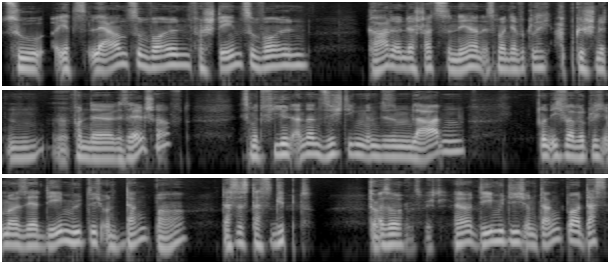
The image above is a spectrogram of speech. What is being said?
zu jetzt lernen zu wollen, verstehen zu wollen. Gerade in der stationären ist man ja wirklich abgeschnitten von der Gesellschaft, ist mit vielen anderen Süchtigen in diesem Laden und ich war wirklich immer sehr demütig und dankbar, dass es das gibt. Das also ist ganz wichtig. ja, demütig und dankbar, dass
